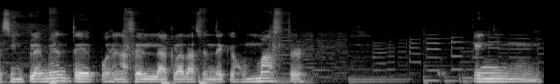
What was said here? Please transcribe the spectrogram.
simplemente pueden hacer la aclaración de que es un master. En,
